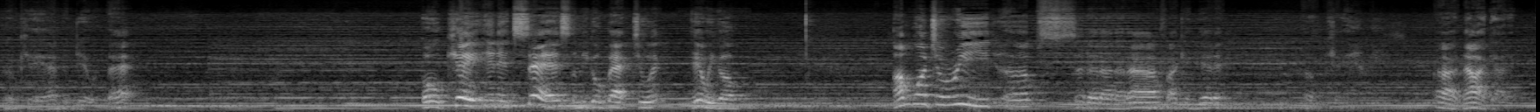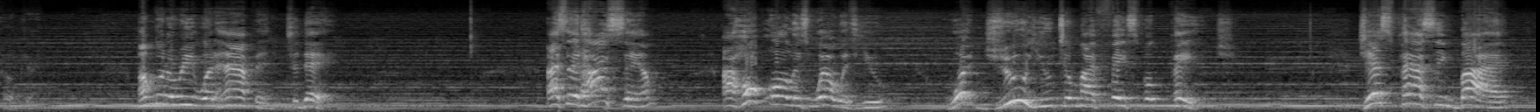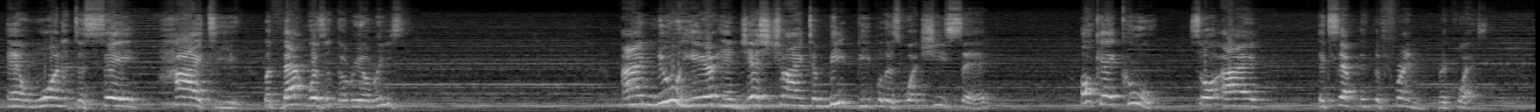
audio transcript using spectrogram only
Okay, I have to deal with that. Okay, and it says, let me go back to it. Here we go. I'm going to read, oops, da, da, da, if I can get it. Okay. All right, now I got it. Okay. I'm going to read what happened today. I said, Hi, Sam. I hope all is well with you. What drew you to my Facebook page? Just passing by and wanted to say hi to you. But that wasn't the real reason. I'm new here and just trying to meet people is what she said. Okay, cool. So I accepted the friend request.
